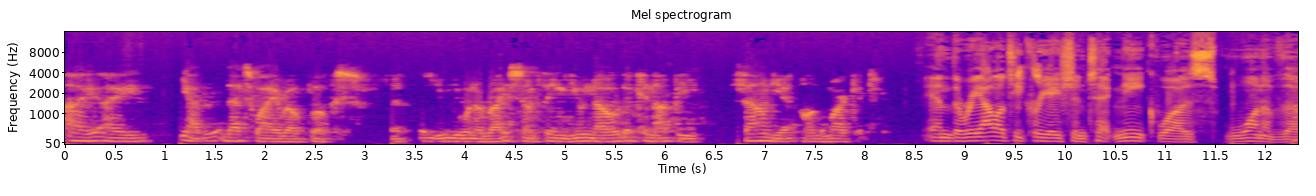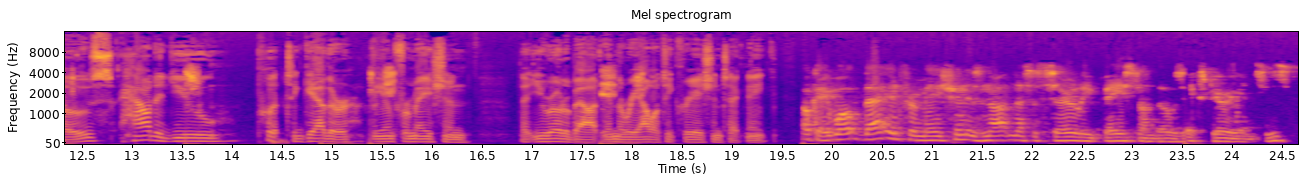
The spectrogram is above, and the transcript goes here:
I, I yeah, that's why I wrote books. You, you want to write something you know that cannot be found yet on the market. And the reality creation technique was one of those. How did you put together the information that you wrote about in the reality creation technique? Okay, well, that information is not necessarily based on those experiences.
